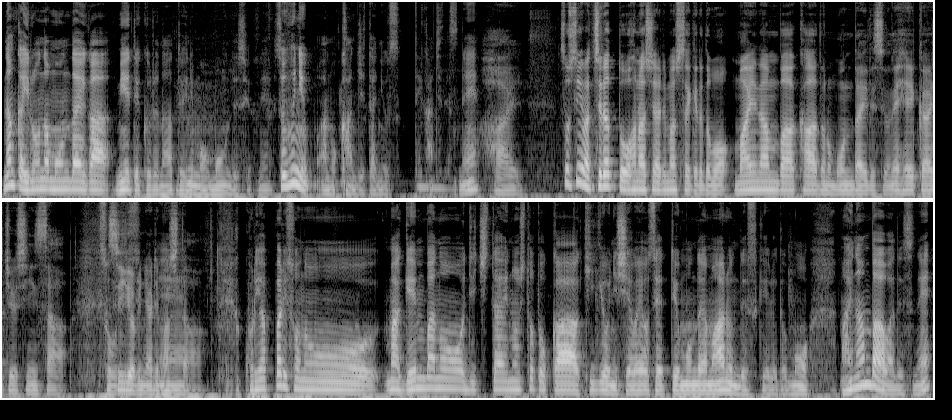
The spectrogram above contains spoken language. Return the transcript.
なんかいろんな問題が見えてくるなというふうにも思うんですよね。そういうふうにあの感じたニュースって感じですね。はい。そして今ちらっとお話ありましたけれどもマイナンバーカードの問題ですよね。閉会中審査、水曜日にありました、これやっぱりその、まあ、現場の自治体の人とか企業にしわ寄せっていう問題もあるんですけれどもマイナンバーはですね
